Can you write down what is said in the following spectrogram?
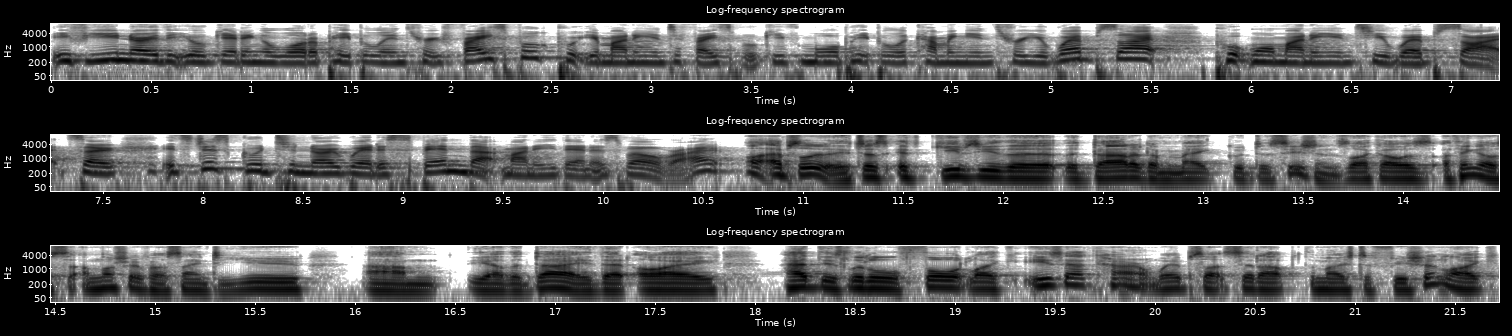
if you know that you're getting a lot of people in through Facebook, put your money into Facebook. If more people are coming in through your website, put more money into your website. So it's just good to know where to spend that money then as well, right? Oh, absolutely. It just it gives you the the data to make good decisions. Like I was, I think I was, I'm not sure if I was saying to you um, the other day that I had this little thought like, is our current website set up the most efficient? Like,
